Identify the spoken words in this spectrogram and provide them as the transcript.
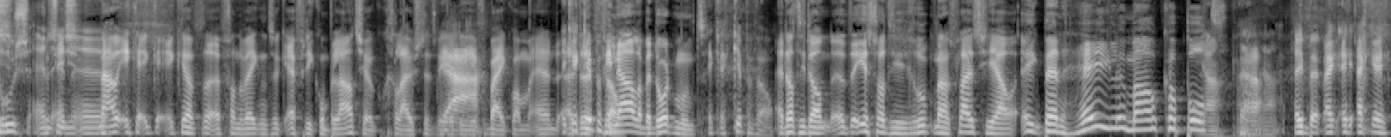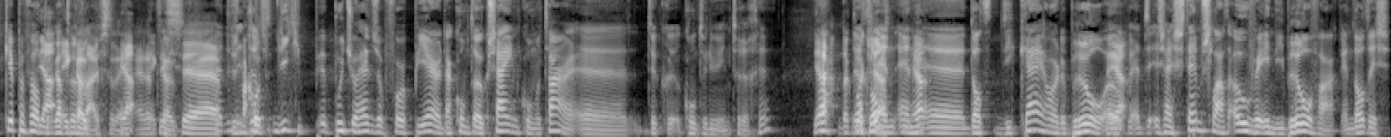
Met Kroes en, Precies. en eh, Nou, ik, ik, ik heb eh, van de week natuurlijk even die compilatie ook geluisterd weer, Ja. die hier voorbij kwam. En eh, kreeg de finale bij Dortmund. Ik krijg kippenvel. En dat hij dan, het eerste wat hij roept na het fluitsignaal, ik ben helemaal kapot. ja, Ja. ja, ja. Ik, ben, ik, ik, ik kreeg kippenvel Ja, dat ik luisterde. Ja, en dat ik is, eh, Ja, dus maar dat goed, liedje Put Your Hands Up for Pierre, daar komt ook zijn commentaar eh, de, continu in terug. Hè? Ja, dat klopt. Ja. En, en Ja. eh, dat die keiharde brul ook. Ja. Het, zijn stem slaat over in die brul vaak. En dat is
